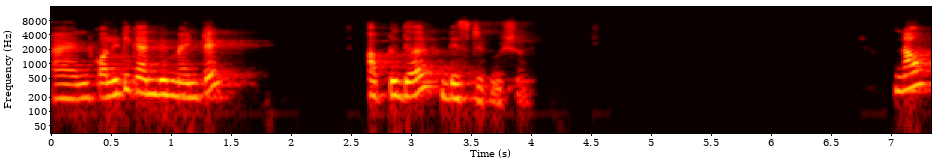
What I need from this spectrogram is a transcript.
and quality can be maintained up to their distribution. Now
